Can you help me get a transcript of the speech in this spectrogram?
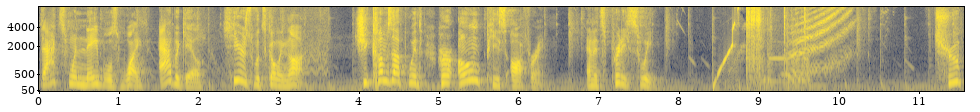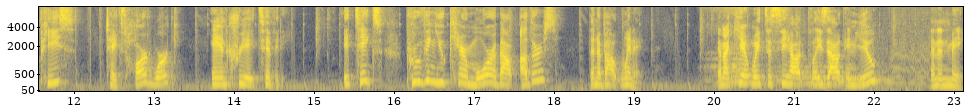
That's when Nabal's wife, Abigail, hears what's going on. She comes up with her own peace offering, and it's pretty sweet. True peace takes hard work and creativity. It takes proving you care more about others than about winning. And I can't wait to see how it plays out in you and in me.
